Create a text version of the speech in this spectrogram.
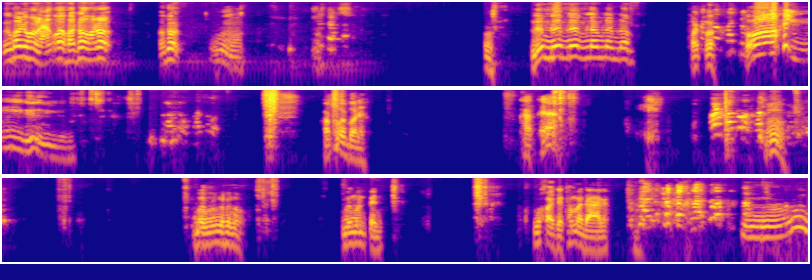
มีคนอยู่ข้างหลังโอ้ยขอโทษขอโทษขอโทษอืมลืมลืมลืมลืมลืมลืมขอโทษโอ้ยขอโทษขอโทษขอโทษบ่เนี่ยขาดแท้โอ้ยขอโทษขอโทษมึงมึงมึงมึงมันเป็นไม่ค่อยจะธรรมดาเลยขอโทษอืม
